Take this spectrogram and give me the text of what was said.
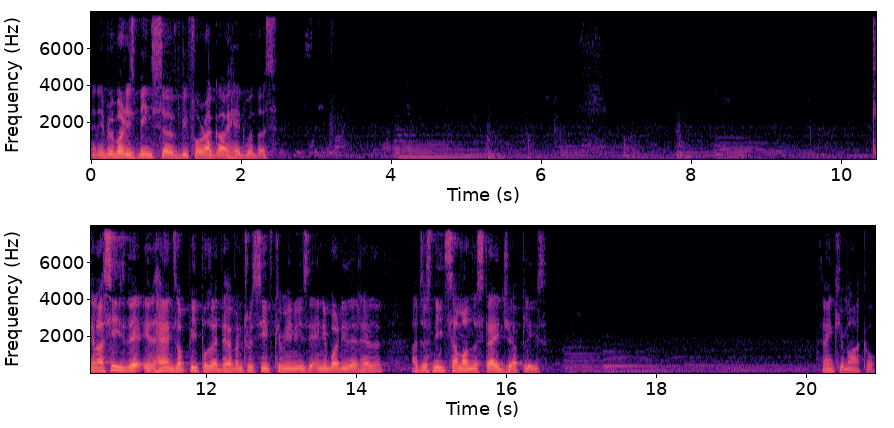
and everybody's been served before I go ahead with this. Can I see the hands of people that haven't received communion? Is there anybody that hasn't? I just need some on the stage here, please. Thank you, Michael.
